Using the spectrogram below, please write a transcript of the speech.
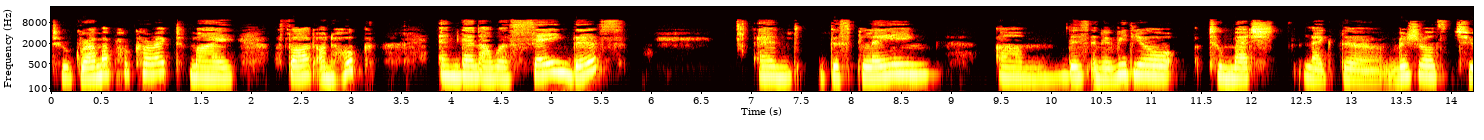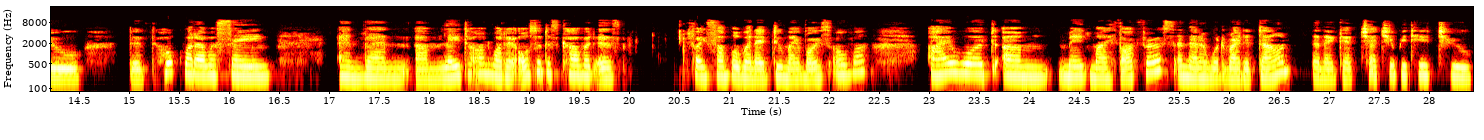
to grammar correct my thought on hook and then I was saying this and displaying um, this in a video to match like the visuals to the hook what I was saying. And then um, later on what I also discovered is for example when I do my voiceover I would um, make my thought first and then I would write it down. Then I get ChatGPT to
